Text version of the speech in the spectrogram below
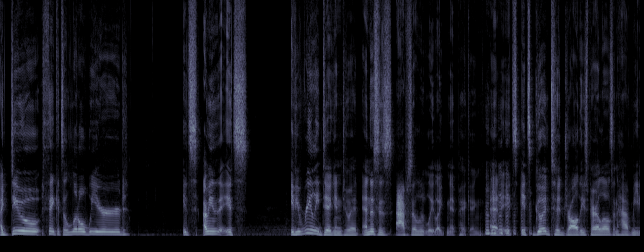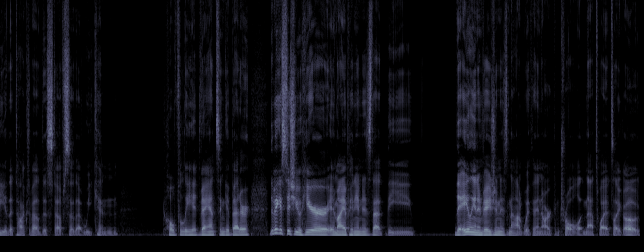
I do think it's a little weird. It's, I mean, it's, if you really dig into it, and this is absolutely like nitpicking, and it's it's good to draw these parallels and have media that talks about this stuff so that we can hopefully advance and get better. The biggest issue here, in my opinion, is that the the alien invasion is not within our control, and that's why it's like, oh,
